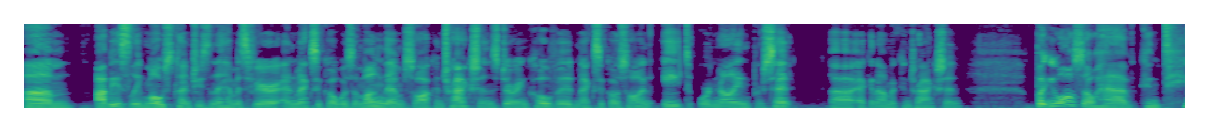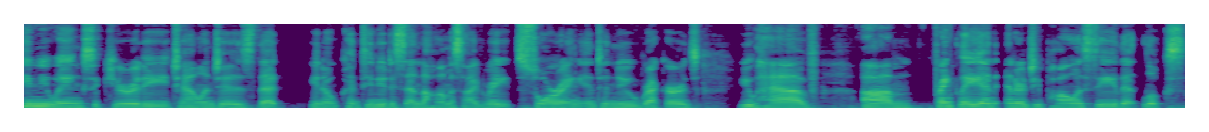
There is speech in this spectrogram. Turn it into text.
Um, obviously, most countries in the hemisphere, and Mexico was among them, saw contractions during COVID. Mexico saw an eight or nine percent uh, economic contraction. But you also have continuing security challenges that you know continue to send the homicide rate soaring into new records. You have, um, frankly, an energy policy that looks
